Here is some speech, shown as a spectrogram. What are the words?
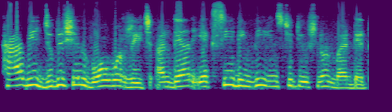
have a judicial overreach and they are exceeding the institutional mandate.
